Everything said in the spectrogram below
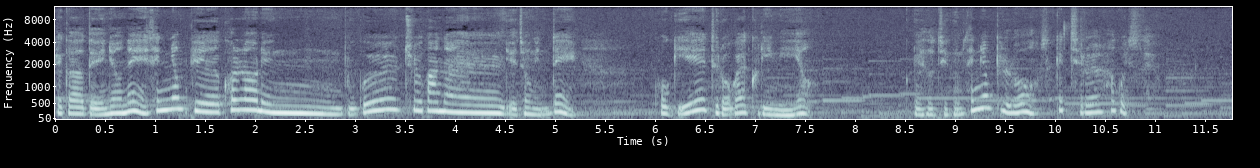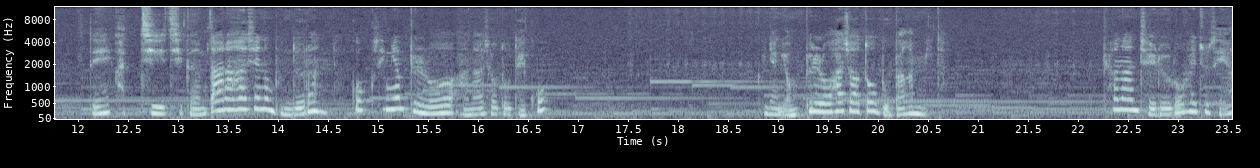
제가 내년에 색연필 컬러링 북을 출간할 예정인데 거기에 들어갈 그림이에요. 그래서 지금 색연필로 스케치를 하고 있어요. 네, 같이 지금 따라 하시는 분들은 꼭 색연필로 안 하셔도 되고 그냥 연필로 하셔도 무방합니다. 편한 재료로 해주세요.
